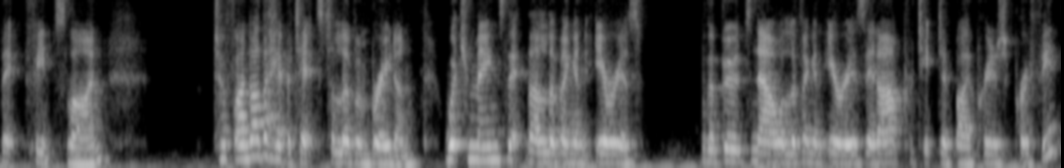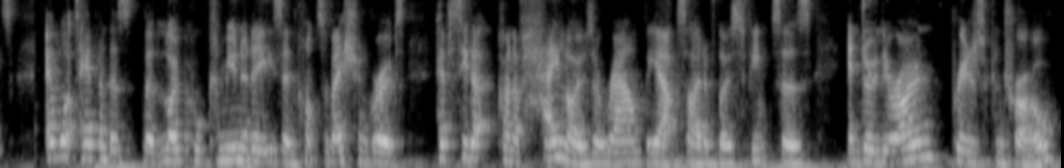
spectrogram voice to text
that fence line to find other habitats to live and breed in, which means that they're living in areas where the birds now are living in areas that aren't protected by a predator proof fence. And what's happened is the local communities and conservation groups have set up kind of halos around the outside of those fences and do their own predator control.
